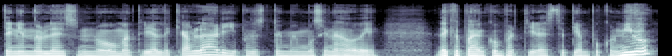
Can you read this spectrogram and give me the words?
teniéndoles un nuevo material de qué hablar y pues estoy muy emocionado de, de que puedan compartir este tiempo conmigo.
